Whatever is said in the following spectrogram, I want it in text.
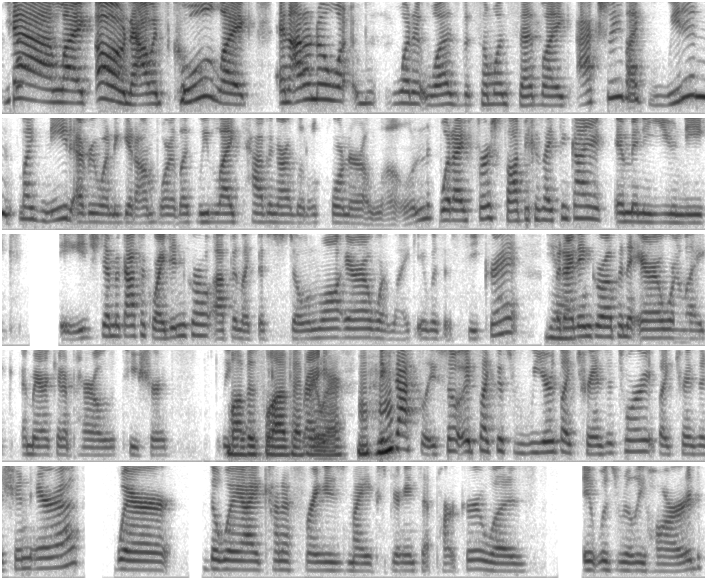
Yeah like oh now it's cool like and i don't know what what it was but someone said like actually like we didn't like need everyone to get on board like we liked having our little corner alone. What i first thought because i think i am in a unique age demographic where I didn't grow up in like the Stonewall era where like it was a secret, yeah. but I didn't grow up in the era where like American Apparel t-shirts love is love right? everywhere. Mm-hmm. Exactly. So it's like this weird like transitory like transition era where the way I kind of phrased my experience at Parker was it was really hard.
